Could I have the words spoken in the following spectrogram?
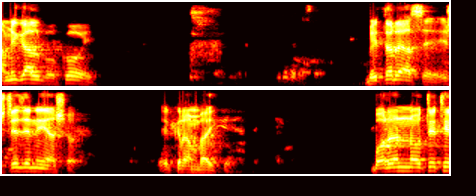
আমি গালবো কই? ভিতরে আছে, স্টেজে নিয়ে আসো, একরাম ভাইকে। বরেণ্য অতিথি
